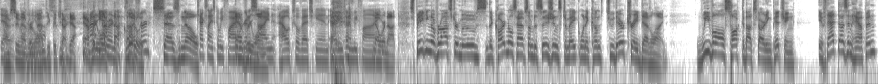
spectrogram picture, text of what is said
Damn. I'm assuming for Everyone. Matthew Tkachuk. Yeah, We're not getting everyone rid of literally Clifford. says no. Text line's gonna be fine. We're gonna Everyone. sign Alex Ovechkin. Eddie's gonna be fine. No, we're not. Speaking of roster moves, the Cardinals have some decisions to make when it comes to their trade deadline. We've all talked about starting pitching. If that doesn't happen,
